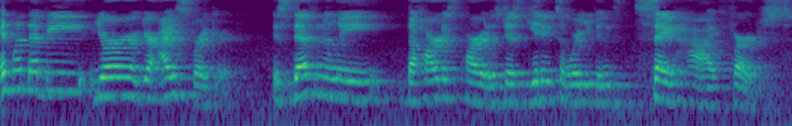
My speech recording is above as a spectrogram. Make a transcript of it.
And let that be your your icebreaker. It's definitely the hardest part is just getting to where you can say hi first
